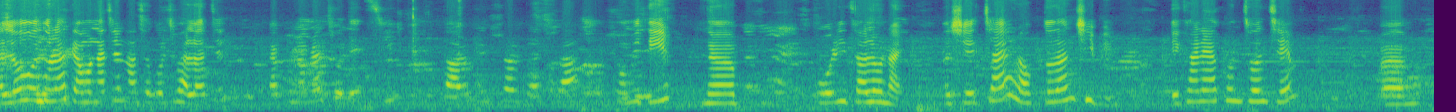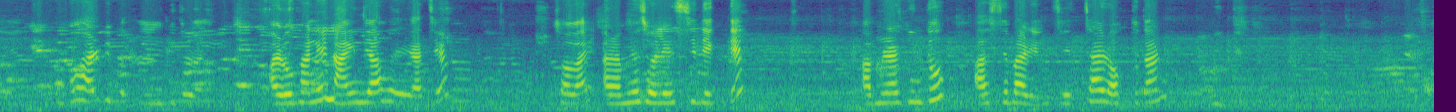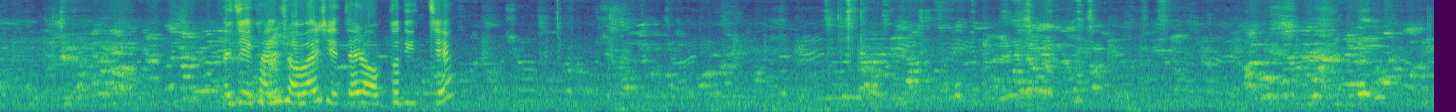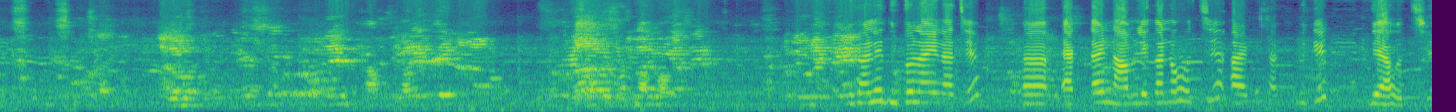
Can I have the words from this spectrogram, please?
Hello বন্ধুরা, কেমন আছেন? আশা করছি ভালো আছেন। এখন আমরা চলে এসেছি তারকেশ্বর ব্যবসা সমিতির পরিচালনায়, স্বেচ্ছায় রক্তদান শিবির। এখানে এখন চলছে উপহার বিতরণ আর ওখানে লাইন দেওয়া হয়ে গেছে সবাই। আর আমিও চলে এসেছি দেখতে। আপনারা কিন্তু আসতে পারেন, স্বেচ্ছায় রক্তদান যে এখানে সবাই স্বেচ্ছায় রক্ত দিচ্ছে। এখানে দুটো লাইন আছে। একটায় নাম লেখানো হচ্ছে আর একটা সার্টিফিকেট দেয়া হচ্ছে।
